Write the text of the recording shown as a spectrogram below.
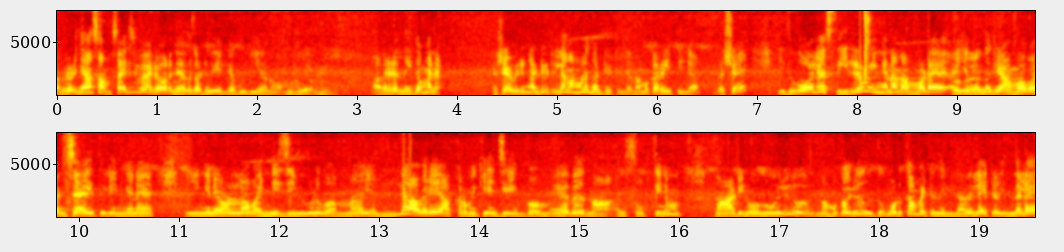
അവരോട് ഞാൻ സംസാരിച്ചപ്പോൾ അവർ പറഞ്ഞു അത് കടുവയല്ല പുലിയാണ് വന്നത്. പുലിയാണ്. അവരുടെ നിഗമനം. പക്ഷേ അവരും കണ്ടിട്ടില്ല നമ്മളും കണ്ടിട്ടില്ല നമുക്കറിയത്തില്ല. പക്ഷേ ഇതുപോലെ സ്ഥിരം ഇങ്ങനെ നമ്മുടെ അയ്യങ്കുന്ന് ഗ്രാമപഞ്ചായത്തിൽ ഇങ്ങനെ ഇങ്ങനെയുള്ള വന്യജീവികൾ വന്ന് എല്ലാവരെയും ആക്രമിക്കുകയും ചെയ്യുമ്പം ഏത് സ്വത്തിനും നാടിനും ഒന്നും ഒരു നമുക്കൊരു ഇതും കൊടുക്കാൻ പറ്റുന്നില്ല. അതല്ലേ? ഇന്നലെ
